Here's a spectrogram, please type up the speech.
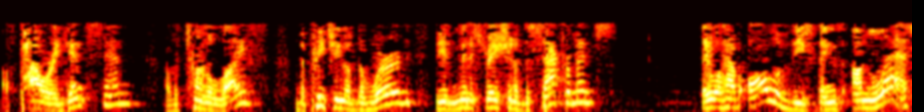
of power against sin, of eternal life, the preaching of the word, the administration of the sacraments, they will have all of these things unless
